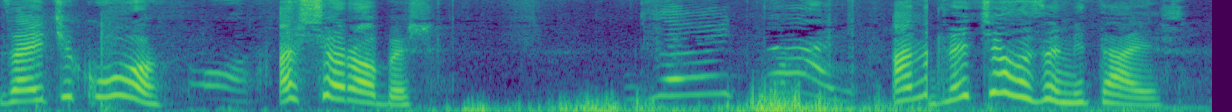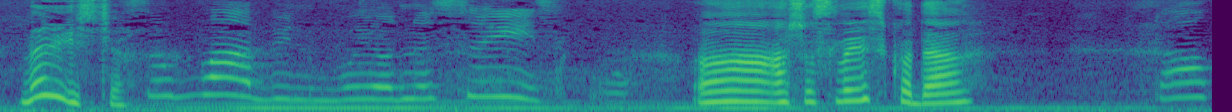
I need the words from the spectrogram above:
Зайчику, а що робиш? Завітаю. А для чого замітаєш? Навіщо? Собабін, бо я не слизько. А, а що слизько, да? Так.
